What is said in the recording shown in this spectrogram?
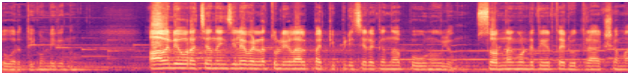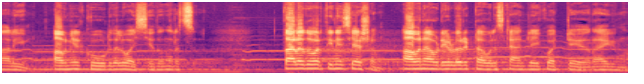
തുവർത്തിക്കൊണ്ടിരുന്നു അവന്റെ ഉറച്ച നെഞ്ചിലെ വെള്ളത്തുള്ളികളാൽ പറ്റിപ്പിടിച്ചെടുക്കുന്ന പൂണൂലും സ്വർണം കൊണ്ട് തീർത്ത രുദ്രാക്ഷമാലയും അവനിൽ കൂടുതൽ വശ്യത നിറച്ചു. തലതോർത്തിന് ശേഷം അവൻ അവിടെയുള്ള ഒരു ടവൽ സ്റ്റാൻഡിലേക്ക് ഒറ്റയേറായിരുന്നു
